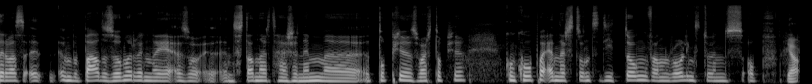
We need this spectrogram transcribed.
er was een- bepaalde zomer waarin je zo een standaard H&M eh, topje, zwart topje, kon kopen. En daar stond die tong van Rolling Stones op. Ja.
